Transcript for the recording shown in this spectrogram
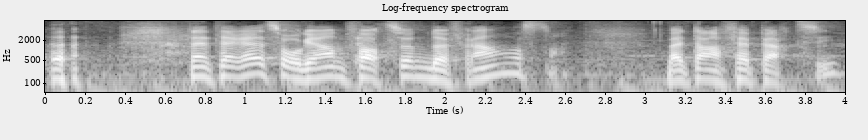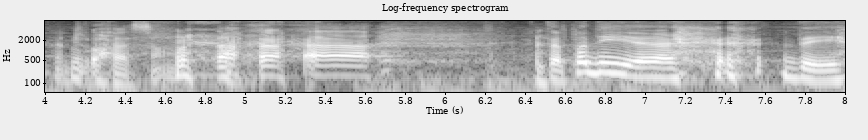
T'intéresses aux grandes fortunes de France? Ben, t'en fais partie, de toute façon. T'as pas des, euh, des,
